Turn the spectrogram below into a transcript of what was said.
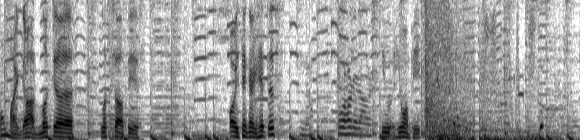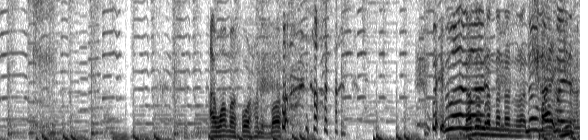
Oh my god, look uh look southeast. Oh, you think I can hit this? No, four hundred dollars. He, he won't peek. I want my 400 bucks. Wait, what? No, no, no, no, no, no. No, Chat, my- you, my- sp-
